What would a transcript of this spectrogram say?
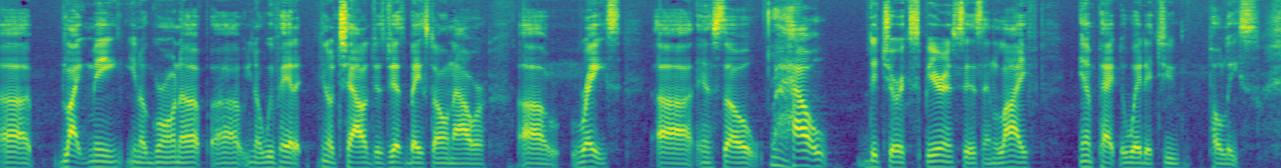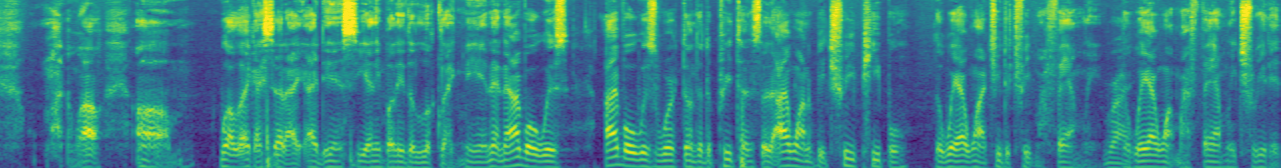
uh, like me, you know, growing up, uh, you know, we've had you know challenges just based on our uh, race, uh, and so how did your experiences in life impact the way that you police? Wow. Um, well, like I said, I, I didn't see anybody that looked like me, and then I've always I've always worked under the pretense that I want to be treat people the way I want you to treat my family, Right. the way I want my family treated.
